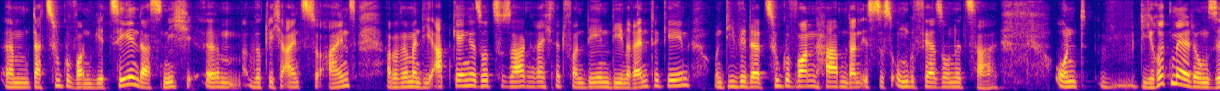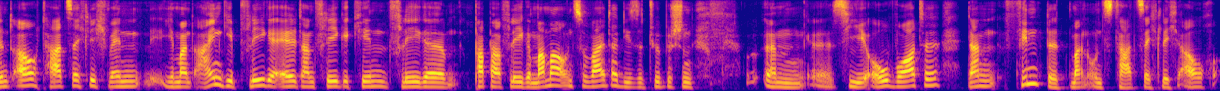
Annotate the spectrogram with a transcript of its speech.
ähm, dazugewonnen. Wir zählen das nicht ähm, wirklich eins zu eins, aber wenn man die Abgänge sozusagen rechnet von denen, die in Rente gehen und die wir dazugewonnen haben, dann ist es ungefähr so eine Zahl. Und die Rückmeldungen sind auch tatsächlich, wenn jemand eingibt, Pflegeeltern, Pflegekind, Pflege Papa, Pflege Mama und so weiter, diese typischen ähm, äh, CEO-Worte, dann findet man uns tatsächlich auch.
